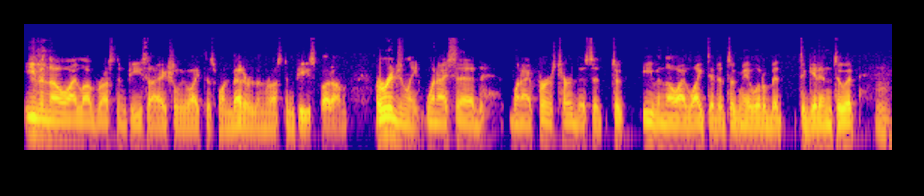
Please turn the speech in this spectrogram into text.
even though I love Rust in Peace, I actually like this one better than Rust in Peace. But um, originally, when I said when I first heard this, it took even though I liked it, it took me a little bit to get into it. Mm.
